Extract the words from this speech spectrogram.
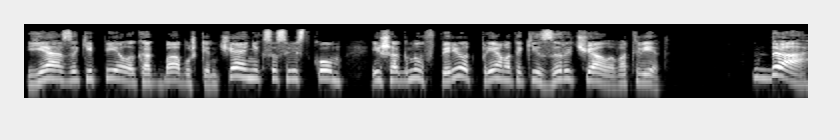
Я закипела, как бабушкин чайник со свистком, и, шагнув вперед, прямо-таки зарычала в ответ. «Да,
